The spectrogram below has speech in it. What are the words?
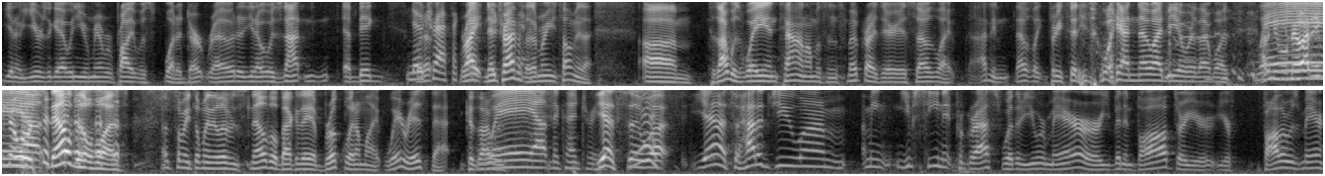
you know years ago when you remember probably was what a dirt road. You know, it was not a big No traffic Right, no traffic. Yeah. I remember you telling me that. Because I was way in town, almost in the Smoke Rise area, so I was like, I didn't. That was like three cities away. I had no idea where that was. I didn't even know. I didn't know where Snellville was. Somebody told me they live in Snellville back in the day at Brookwood. I'm like, where is that? Because I was. Way out in the country. Yes. So Yes. Uh, yeah. So how did you? Um, I mean, you've seen it progress, whether you were mayor or you've been involved or your your father was mayor.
